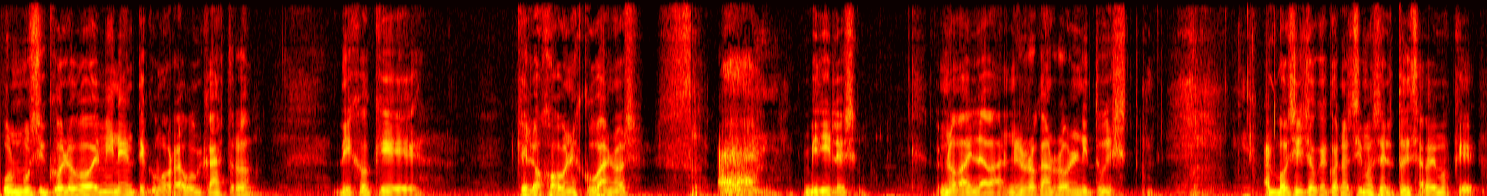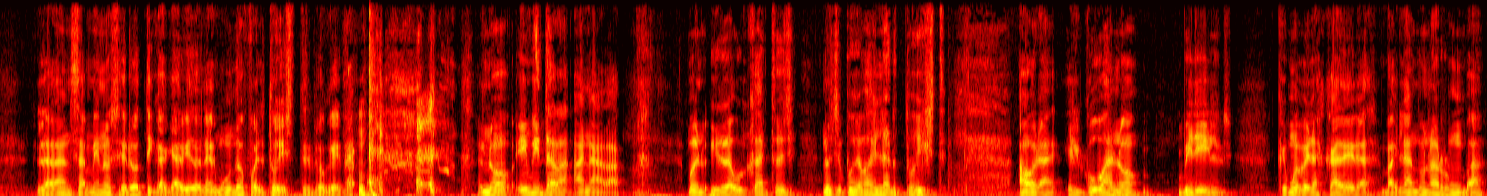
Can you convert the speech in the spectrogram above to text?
un musicólogo eminente como Raúl Castro, dijo que, que los jóvenes cubanos, viriles, no bailaban ni rock and roll ni twist. Vos y yo que conocimos el twist sabemos que la danza menos erótica que ha habido en el mundo fue el twist, porque no invitaba a nada. Bueno, y Raúl Castro dice, no se puede bailar twist. Ahora, el cubano viril que mueve las caderas bailando una rumba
